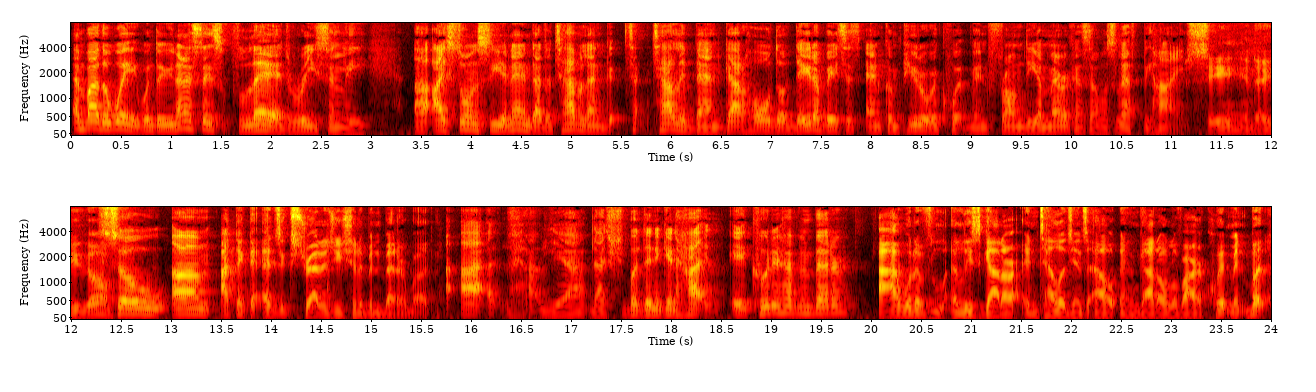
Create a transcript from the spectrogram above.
And by the way, when the United States fled recently, uh, I saw on CNN that the Taliban, T- Taliban got hold of databases and computer equipment from the Americans that was left behind. See, and there you go. So, um, I think the exit strategy should have been better, but uh, yeah, that's. But then again, how, it could it have been better? I would have at least got our intelligence out and got all of our equipment. But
